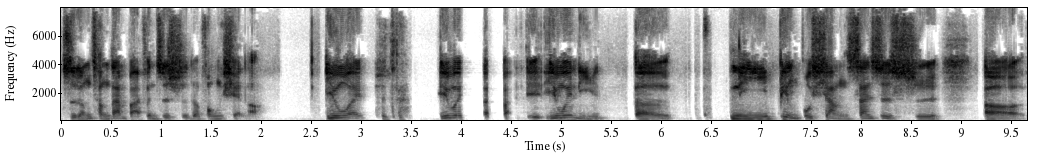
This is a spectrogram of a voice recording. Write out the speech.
只能承担百分之十的风险了，因为因为因因为你呃，你并不像三四十呃。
